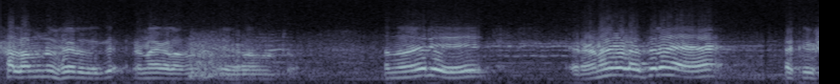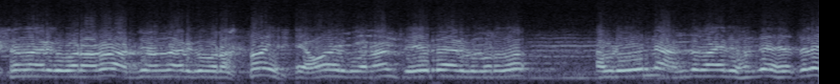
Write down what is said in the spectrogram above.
கலம்னு பேர் இதுக்கு ரணகளம் அந்த மாதிரி ரணகலத்துல கிருஷ்ணன் தான் இருக்க போறாரோ அர்ஜுனன் தான் இருக்க போறாரோ எவன் இருக்க போறான்னு தேர் தான் இருக்க போறதோ அப்படின்னு அந்த மாதிரி சந்தேகத்துல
